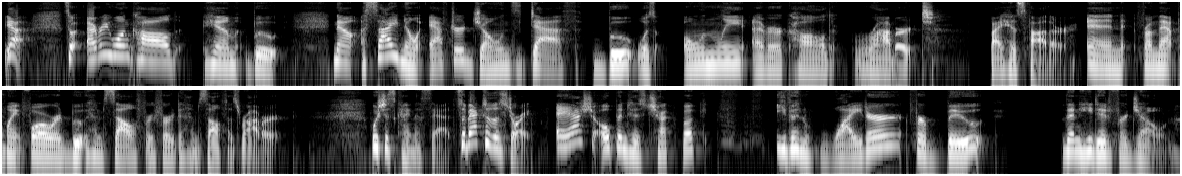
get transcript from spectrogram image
Yeah. So everyone called him Boot. Now, a side note after Joan's death, Boot was only ever called Robert by his father. And from that point forward, Boot himself referred to himself as Robert, which is kind of sad. So back to the story. Ash opened his checkbook even wider for Boot than he did for Joan.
